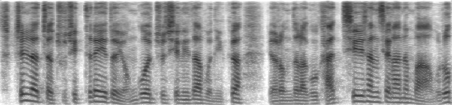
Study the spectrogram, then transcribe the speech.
17년 17년차 주식 트레이더 연구원 출신이다 보니까 여러분들하고 같이 상생하는 마음으로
